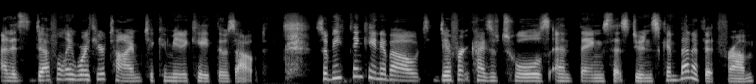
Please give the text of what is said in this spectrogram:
and it's definitely worth your time to communicate those out. So be thinking about different kinds of tools and things that students can benefit from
